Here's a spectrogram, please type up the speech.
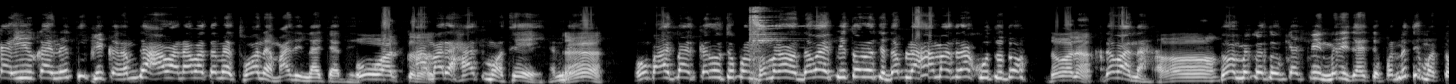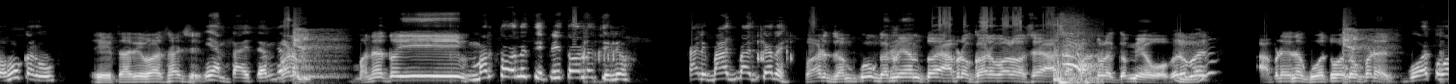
કઈ એ કઈ નથી ફિકર. સમજા આવા ને આવા તમે છો ને મારી નાચ્યા છે. વાત કરે? મારા હાથમાં છે હું? બાજ બાજ કરું છું પણ ભમરાનો દવાઈ પીતો નથી. ડબલા હામાં જ રાખું તું તો. દવાના? દવાના. હા. તો મેં કીધું ક્યાંક પીન મરી જાય છે પણ નથી મરતો શું કરવું એ તારી વાત સાચી. એમ થાય સમજ્યા? પણ મને તો ઈ મરતો નથી પીતો નથી લ્યો. ખાલી બાજ બાજ કરે. પણ જમકું ગમે એમ તો આપણો ઘર વાળો છે આશા પાતળે ગમે એવો બરોબર? આપણે એને ગોતવો તો પડે ગોતવો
